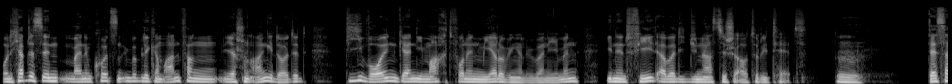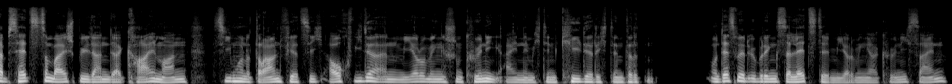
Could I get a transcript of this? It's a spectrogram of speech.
Und ich habe das in meinem kurzen Überblick am Anfang ja schon angedeutet. Die wollen gern die Macht von den Merowingern übernehmen. Ihnen fehlt aber die dynastische Autorität. Hm. Deshalb setzt zum Beispiel dann der Karlmann 743 auch wieder einen merowingischen König ein, nämlich den Kilderich III. Und das wird übrigens der letzte Merowinger König sein.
